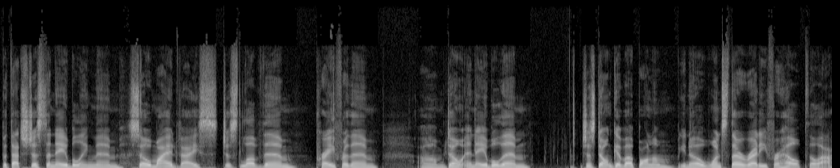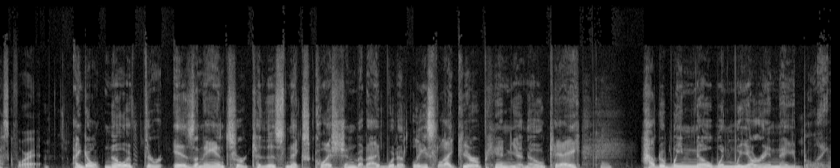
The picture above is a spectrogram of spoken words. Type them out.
but that's just enabling them. So, my advice just love them, pray for them, um, don't enable them, just don't give up on them. You know, once they're ready for help, they'll ask for it. I don't know if there is an answer to this next question, but I would at least like your opinion, okay? Okay. How do we know when we are enabling?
